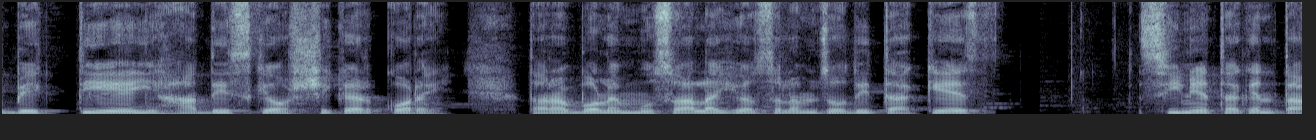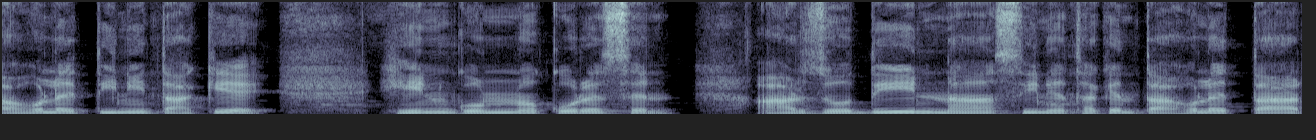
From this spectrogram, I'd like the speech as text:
ব্যক্তি এই হাদিসকে অস্বীকার করে। তারা বলে, মুসা আলাহি যদি তাকে চিনে থাকেন, তাহলে তিনি তাকে হীন গণ্য করেছেন। আর যদি না চিনে থাকেন, তাহলে তার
